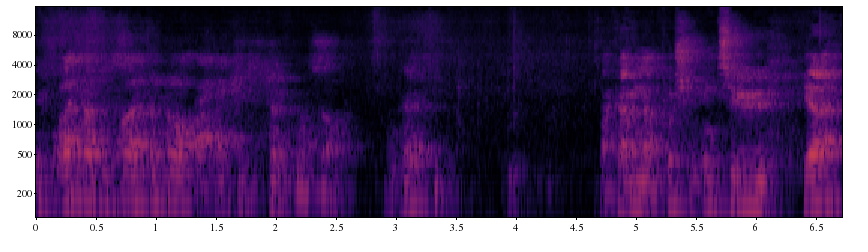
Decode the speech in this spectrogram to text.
If I have the side control, I actually choke myself. Okay? By coming, I'm pushing into here.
